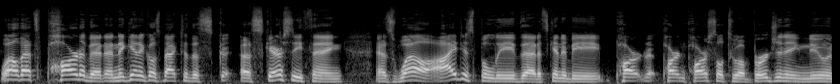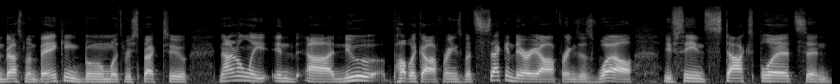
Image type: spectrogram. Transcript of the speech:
Well, that's part of it. And again, it goes back to the sc- uh, scarcity thing as well. I just believe that it's going to be part, part and parcel to a burgeoning new investment banking boom with respect to not only in, uh, new public offerings, but secondary offerings as well. You've seen stock splits and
